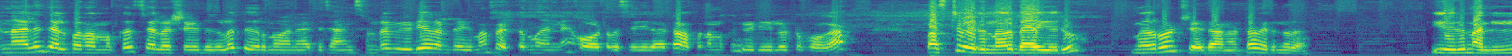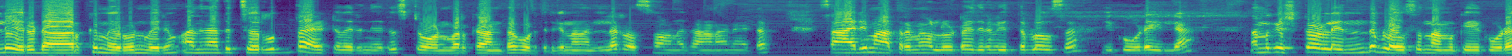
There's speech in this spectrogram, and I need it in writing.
എന്നാലും ചിലപ്പോൾ നമുക്ക് ചില ഷെയ്ഡുകൾ തീർന്നു ചാൻസ് ഉണ്ട്. വീഡിയോ കണ്ടു കഴിയുമ്പോൾ പെട്ടെന്ന് തന്നെ ഓർഡർ ചെയ്യുക കേട്ടോ. അപ്പം നമുക്ക് വീഡിയോയിലോട്ട് പോകാം. ഫസ്റ്റ് വരുന്നത് ഇതാ ഈ ഒരു മെറൂൺ ഷെയ്ഡാണ് കേട്ടോ വരുന്നത്. ഈ ഒരു നല്ലൊരു ഡാർക്ക് മെറൂൺ വരും. അതിനകത്ത് ചെറുതായിട്ട് വരുന്ന ഒരു സ്റ്റോൺ വർക്കാണ് കേട്ടോ കൊടുത്തിരിക്കുന്നത്. നല്ല രസമാണ് കാണാനായിട്ട്. സാരി മാത്രമേ ഉള്ളൂ കേട്ടോ. ഇതിന് വിത്ത് ബ്ലൗസ് ഈ കൂടെ ഇല്ല. നമുക്ക് ഇഷ്ടമുള്ള എന്ത് ബ്ലൗസും നമുക്ക് ഈ കൂടെ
